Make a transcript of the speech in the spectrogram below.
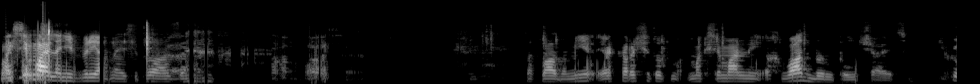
Максимально неприятная ситуация. Так, ладно, мне, я, короче, тут максимальный охват беру, получается. Тихо.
